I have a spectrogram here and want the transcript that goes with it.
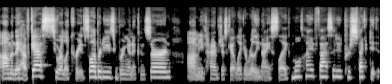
um, and they have guests who are like korean celebrities who bring in a concern Um, you kind of just get like a really nice, like multifaceted perspective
